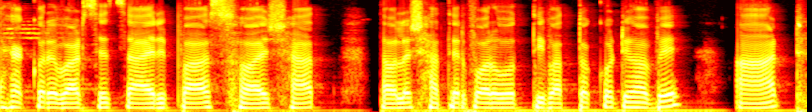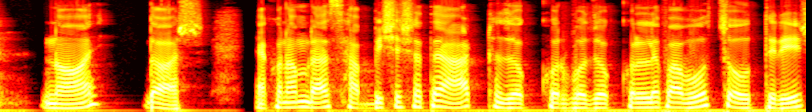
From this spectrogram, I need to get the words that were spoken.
এক এক করে বাড়ছে চার, পাঁচ, ছয়, সাত। তাহলে সাতের পরবর্তী পার্থক্যটি হবে আট, নয়, দশ। এখন আমরা ছাব্বিশের সাথে আট যোগ করব, যোগ করলে পাবো চৌত্রিশ।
